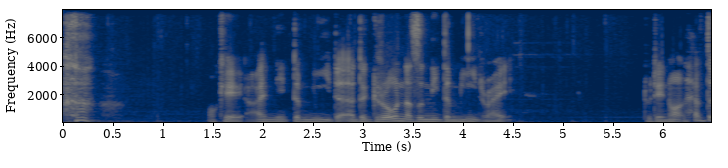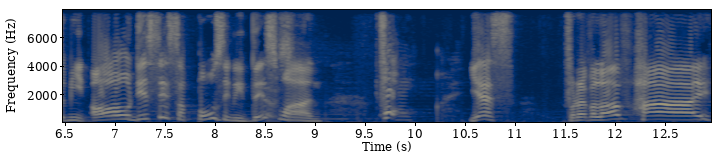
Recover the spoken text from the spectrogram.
okay, I need the meat. Uh, the girl doesn't need the meat, right? Do they not have the meat? Oh, this is supposedly this Yes. one. Fuck! Okay. Yes! Forever love? Hi!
